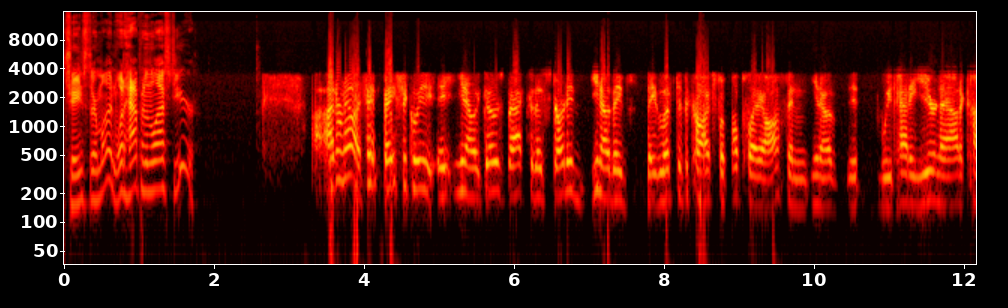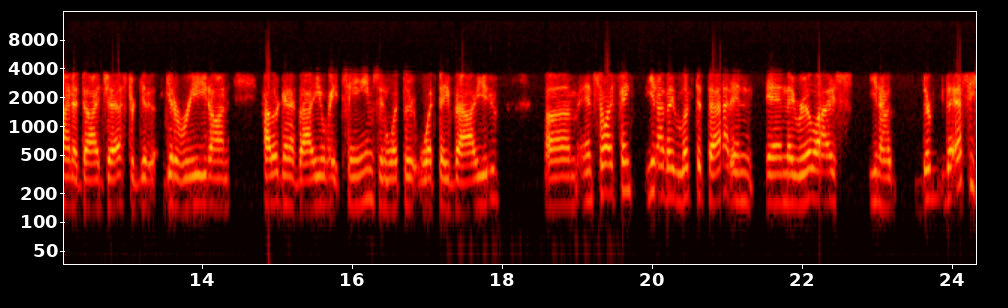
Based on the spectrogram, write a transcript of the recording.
changed their mind. What happened in the last year? I don't know. I think basically, it, you know, it goes back to they started. You know, they they looked at the college football playoff, and you know, it, we've had a year now to kind of digest or get get a read on how they're going to evaluate teams and what they what they value. Um, and so I think you know they looked at that and and they realized you know the SEC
